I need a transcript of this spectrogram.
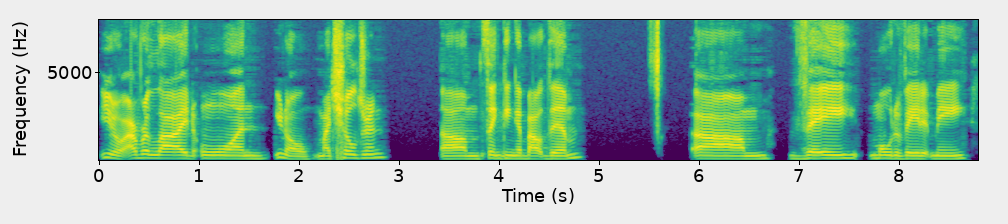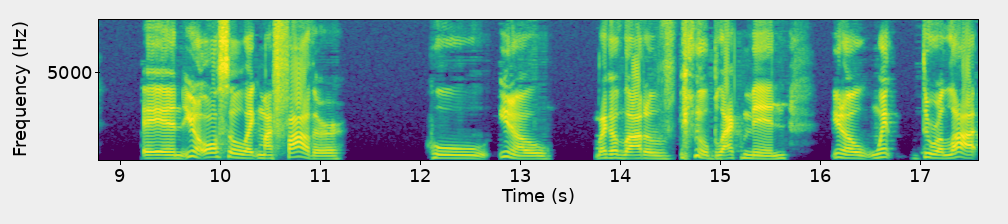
you know, I relied on, you know, my children, um, thinking about them. Um, they motivated me. And, you know, also like my father, who, you know, like a lot of, you know, black men, you know, went through a lot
